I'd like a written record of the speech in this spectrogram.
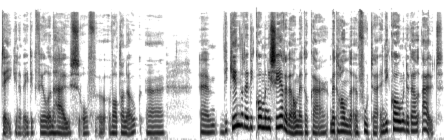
tekenen, weet ik veel, een huis of eh, wat dan ook. Eh, ehm, die kinderen die communiceren wel met elkaar, met handen en voeten. En die komen er wel uit.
